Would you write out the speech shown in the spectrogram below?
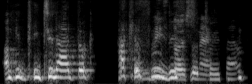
amit ti csináltok, Hát ez biztos, biztos nem. hogy nem.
